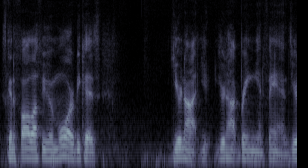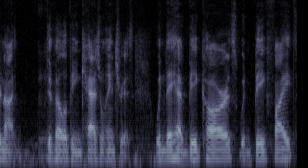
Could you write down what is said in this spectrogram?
is going to fall off even more because you're not you're not bringing in fans. You're not mm-hmm. developing casual interest. When they have big cards with big fights,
